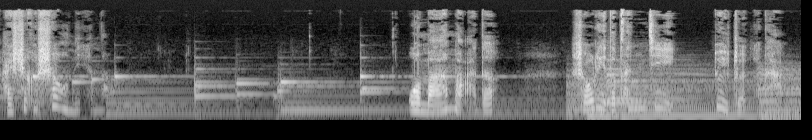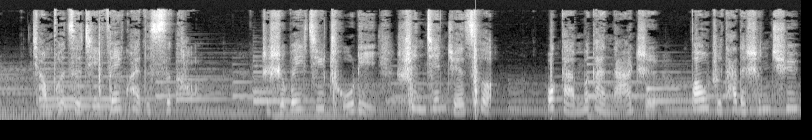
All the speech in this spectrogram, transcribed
还是个少年呢？我麻麻的，手里的喷剂对准了他，强迫自己飞快的思考。这是危机处理，瞬间决策。我敢不敢拿纸包住他的身躯，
